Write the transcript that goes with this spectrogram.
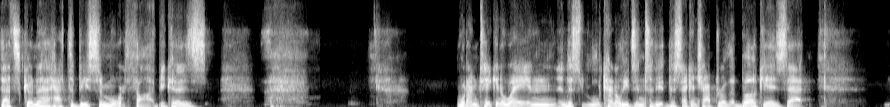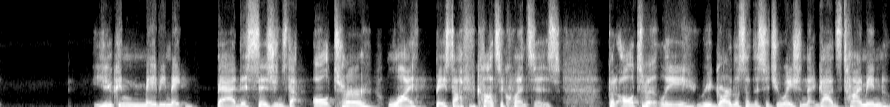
That's going to have to be some more thought because what I'm taking away, and this kind of leads into the, the second chapter of the book, is that you can maybe make bad decisions that alter life based off of consequences but ultimately, regardless of the situation, that God's timing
